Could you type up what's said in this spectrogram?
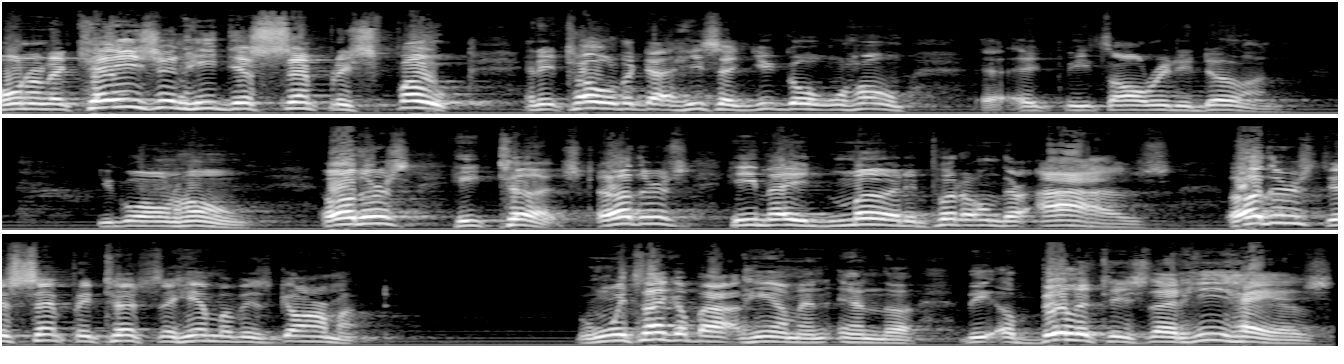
On an occasion, he just simply spoke and he told the guy, he said, You go on home. Uh, it's already done. You go on home. Others, he touched. Others, he made mud and put on their eyes. Others just simply touched the hem of his garment. But when we think about him and, and the, the abilities that he has,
